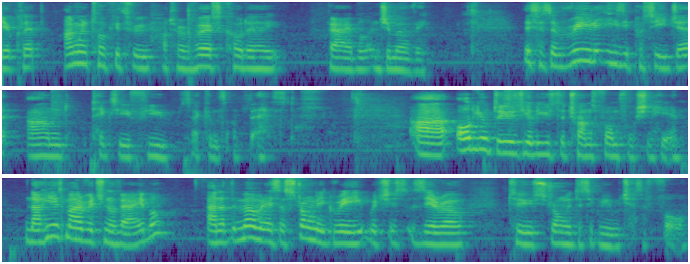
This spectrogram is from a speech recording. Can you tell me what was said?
video clip, I'm going to talk you through how to reverse code a variable in Jamovi. This is a really easy procedure and takes you a few seconds at best. Uh, all you'll do is you'll use the transform function here. Now here's my original variable and at the moment it's a strongly agree which is 0 to strongly disagree which has a 4.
